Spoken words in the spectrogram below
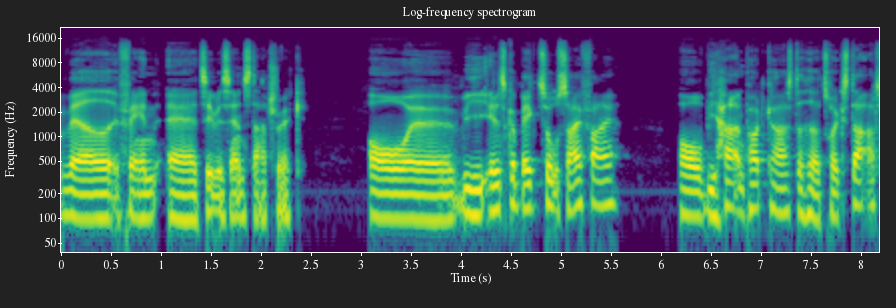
været fan af tv-serien Star Trek. Og øh, vi elsker begge to sci-fi. Og vi har en podcast, der hedder Tryk Start.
